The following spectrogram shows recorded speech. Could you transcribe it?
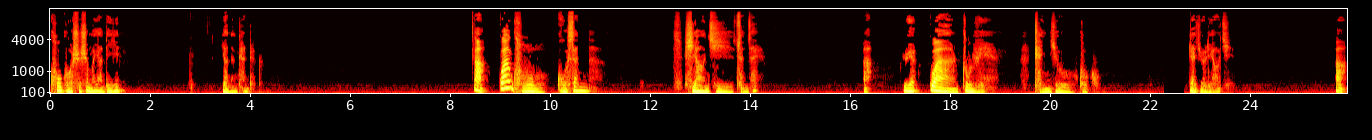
苦果是什么样的因？要能看这个啊，观苦果生呢，相继存在啊，曰。观诸缘，成就苦果，这就了解啊！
